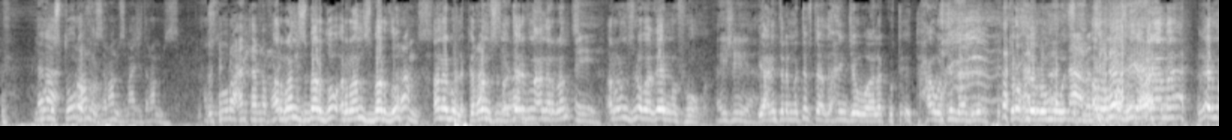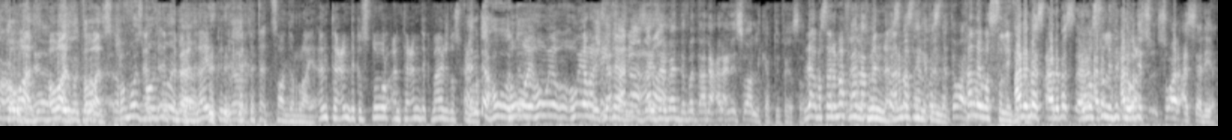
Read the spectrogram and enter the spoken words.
لا لا رمز. رمز ماجد رمز أسطورة انت مفهوم الرمز برضو الرمز برضو رمز. أنا أقول لك الرمز رمز، تعرف رمز. معنى الرمز؟ إيه. الرمز لغة غير مفهومة أي شيء يعني. يعني أنت لما تفتح دحين جوالك وتحاول تذهب ل... تروح للرموز لا، بس- الرموز هي علامة غير معروفة فواز فواز. رموز أنت- انت موجودة. بعد لا يمكن حتى تصاد الراية أنت عندك اسطور أنت عندك ماجد أسطورة عنده هو هو. هو هو يرى شيء ثاني أنا- زي زي بدر بدر أنا أنا عندي سؤال للكابتن فيصل لا بس أنا ما فهمت منه أنا ما بس فهمت منه. خليه يوصل لي أنا. بس أنا بس أنا ودي. سؤال على السريع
